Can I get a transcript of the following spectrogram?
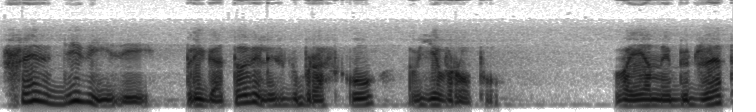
Шесть дивизий приготовились к броску в Европу. Военный бюджет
